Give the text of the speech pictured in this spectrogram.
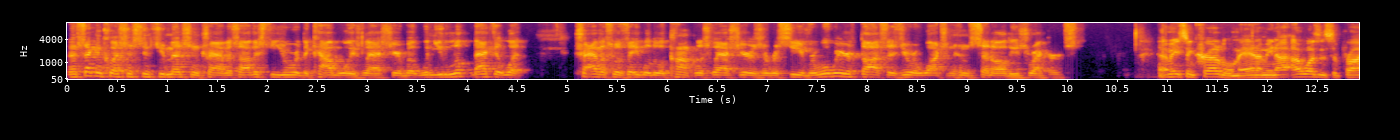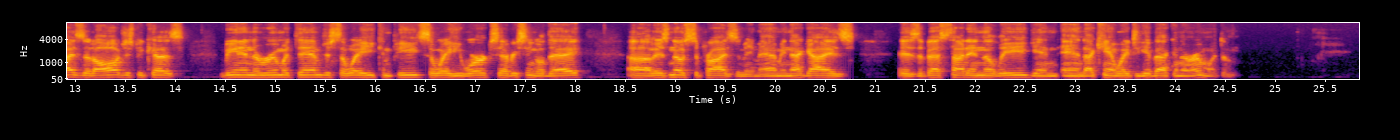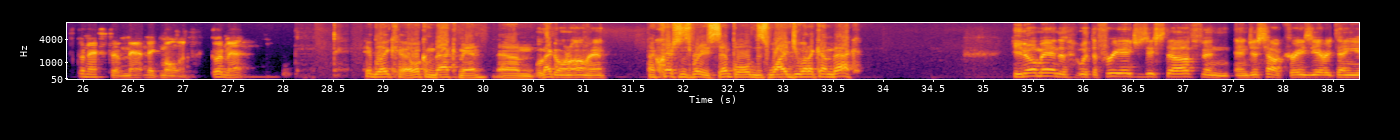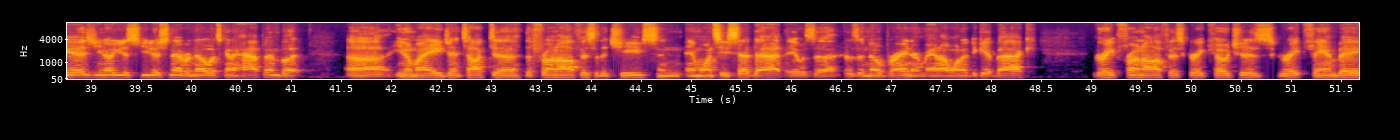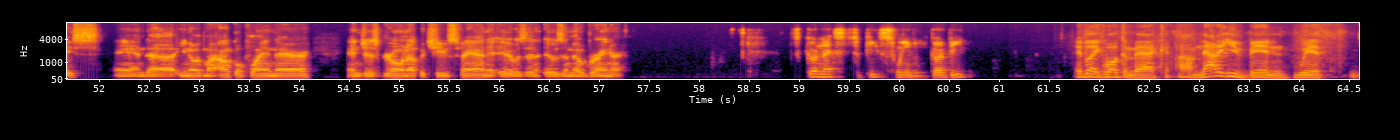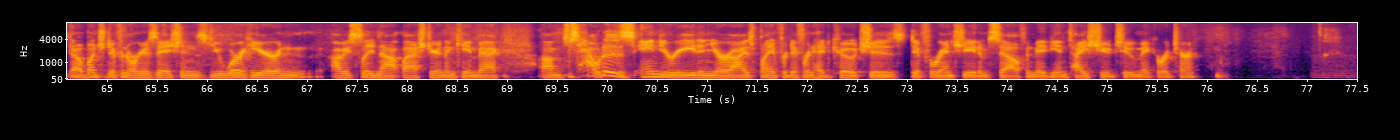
And second question, since you mentioned Travis, obviously you were the Cowboys last year, but when you look back at what Travis was able to accomplish last year as a receiver. What were your thoughts as you were watching him set all these records? I mean, it's incredible, man. I mean, I, I wasn't surprised at all just because being in the room with him, just the way he competes, the way he works every single day, uh, is no surprise to me, man. I mean, that guy is is the best tight end in the league, and and I can't wait to get back in the room with him. Let's go next to Matt McMullen. Go ahead, Matt. Hey, Blake. Uh, welcome back, man. Um, What's my, going on, man? My question is pretty simple. Just why did you want to come back? You know, man, with the free agency stuff and and just how crazy everything is, you know, you just you just never know what's going to happen. But uh, you know, my agent talked to the front office of the Chiefs, and and once he said that, it was a it was a no brainer, man. I wanted to get back. Great front office, great coaches, great fan base, and uh, you know, with my uncle playing there, and just growing up a Chiefs fan, it, it was a it was a no brainer. Let's go next to Pete Sweeney. Go ahead, Pete. Hey, Blake, welcome back. Um, now that you've been with a bunch of different organizations, you were here and obviously not last year and then came back. Um, just how does Andy Reid, in your eyes, playing for different head coaches, differentiate himself and maybe entice you to make a return?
